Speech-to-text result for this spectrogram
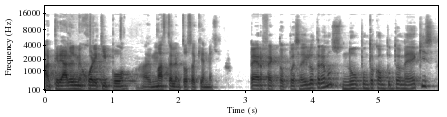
a, crear el mejor equipo más talentoso aquí en México. Perfecto, pues ahí lo tenemos, nu.com.mx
